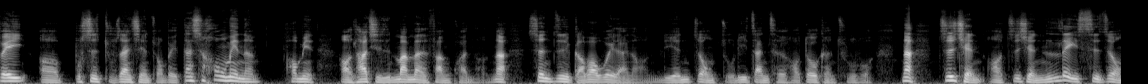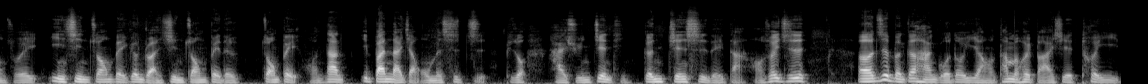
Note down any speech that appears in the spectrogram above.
非呃不是主战线装备，但是后面呢，后面哦，它其实慢慢放宽哦，那甚至搞不好未来哦，连这种主力战车哦都有可能出货。那之前哦，之前类似这种所谓硬性装备跟软性装备的装备哦，那一般来讲，我们是指比如说海巡舰艇跟监视雷达哦，所以其实呃日本跟韩国都一样，他们会把一些退役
